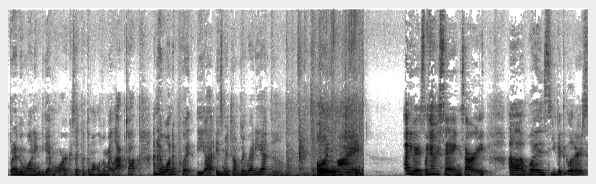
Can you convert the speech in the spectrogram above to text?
but I've been wanting to get more because I put them all over my laptop. And I want to put the uh, Is My Tumbler Ready Yet on my... Anyways, like I was saying, sorry, uh, was you get the glitters,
